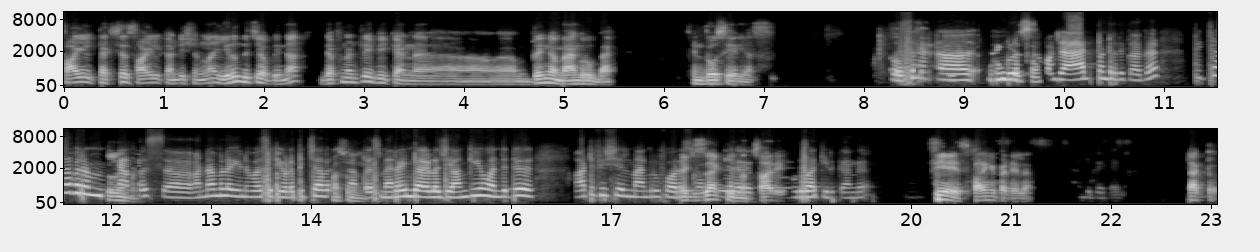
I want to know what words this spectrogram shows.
சாயில் டெக்ஸ்டர் சாயில் கண்டிஷன்லாம் இருந்துச்சு அப்படின்னா definitely we can bring a mangrove back in those areas கொஞ்சம் ஆட் பண்றதுக்காக பிச்சாவரம் கேம்பஸ் அண்ணாமலை யூனிவர்சிட்டியோட பிச்சாவரம் கேம்பஸ் மெரைன் பயாலஜி அங்கேயும் வந்துட்டு artificial mangrove forest exactly ma'am sorry உருவாக்கி இருக்காங்க சிஏஎஸ் பரங்கிப்பேட்டையில. டாக்டர்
